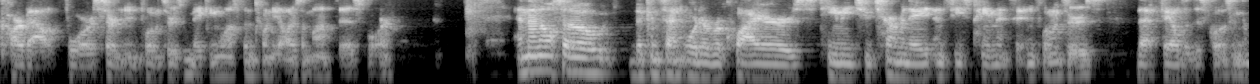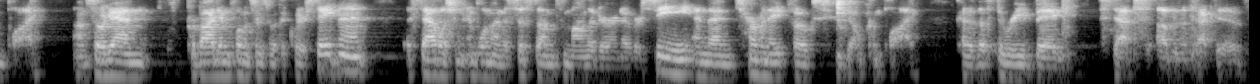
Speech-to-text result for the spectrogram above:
carve out for certain influencers making less than $20 a month is for. And then also, the consent order requires Teami to terminate and cease payment to influencers that fail to disclose and comply. Um, so, again, provide influencers with a clear statement, establish and implement a system to monitor and oversee, and then terminate folks who don't comply. Kind of the three big steps of an effective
